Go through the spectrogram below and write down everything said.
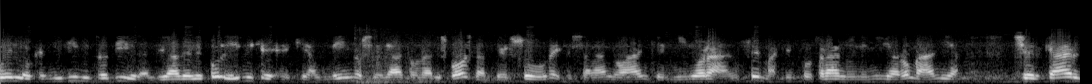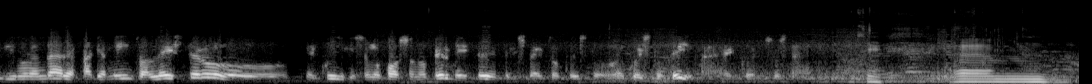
Quello che mi limito a dire, al di là delle polemiche, è che almeno sia data una risposta a persone che saranno anche minoranze, ma che potranno in Emilia Romagna cercare di non andare a pagamento all'estero per quelli che se lo possono permettere rispetto a questo, a questo tema, ecco, in sostanza. Sì. Um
